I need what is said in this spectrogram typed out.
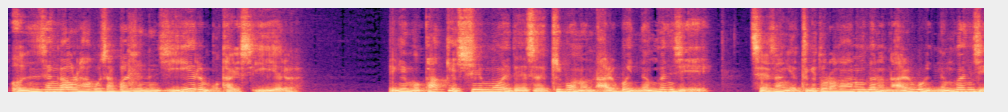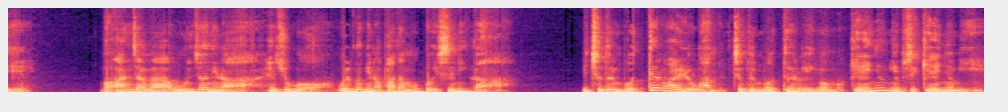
뭔 생각을 하고 자빠졌는지 이해를 못하겠어요. 이해를. 이게 뭐 밖에 실무에 대해서 기본은 알고 있는 건지 세상이 어떻게 돌아가는 거는 알고 있는 건지 뭐 앉아가 운전이나 해주고 월급이나 받아먹고 있으니까 저들 멋대로 하려고 하면 저들 멋대로 이거 뭐 개념이 없어요. 개념이.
